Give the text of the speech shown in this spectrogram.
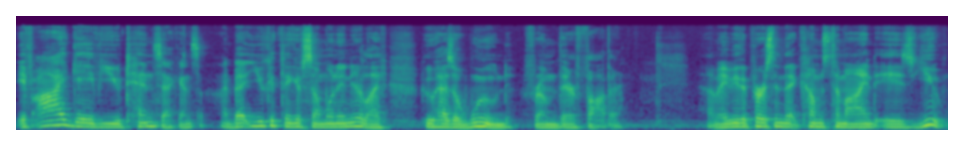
If I gave you 10 seconds, I bet you could think of someone in your life who has a wound from their father. Uh, maybe the person that comes to mind is you.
